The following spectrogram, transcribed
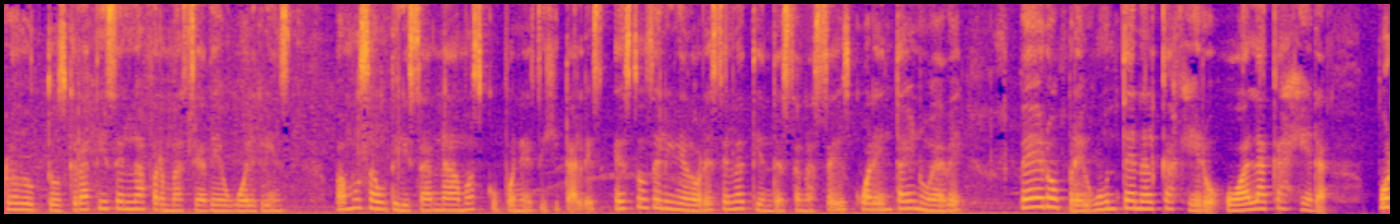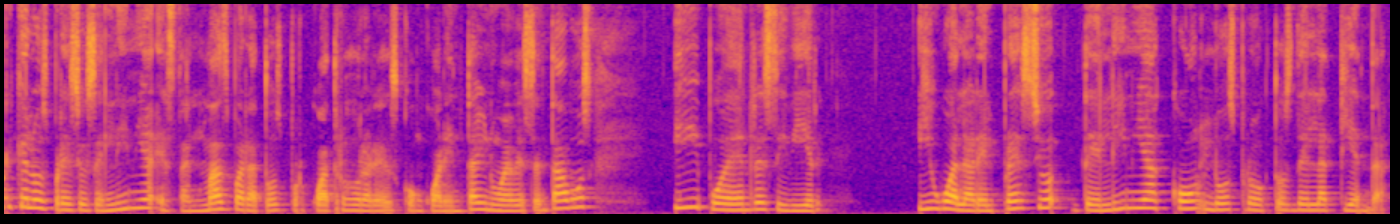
Productos gratis en la farmacia de Walgreens. Vamos a utilizar nada más cupones digitales. Estos delineadores en la tienda están a $6.49, pero pregunten al cajero o a la cajera porque los precios en línea están más baratos por 4 dólares con 49 centavos y pueden recibir igualar el precio de línea con los productos de la tienda.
